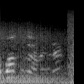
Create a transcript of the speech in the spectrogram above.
adam da öyle.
